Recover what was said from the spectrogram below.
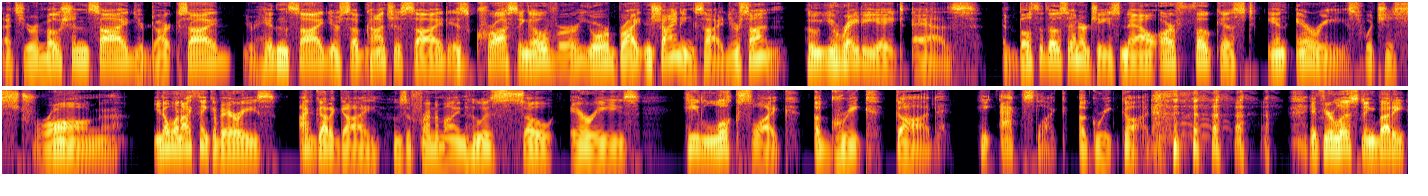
That's your emotion side, your dark side, your hidden side, your subconscious side is crossing over your bright and shining side, your sun, who you radiate as. And both of those energies now are focused in Aries, which is strong. You know, when I think of Aries, I've got a guy who's a friend of mine who is so Aries. He looks like a Greek god. He acts like a Greek god. if you're listening, buddy,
